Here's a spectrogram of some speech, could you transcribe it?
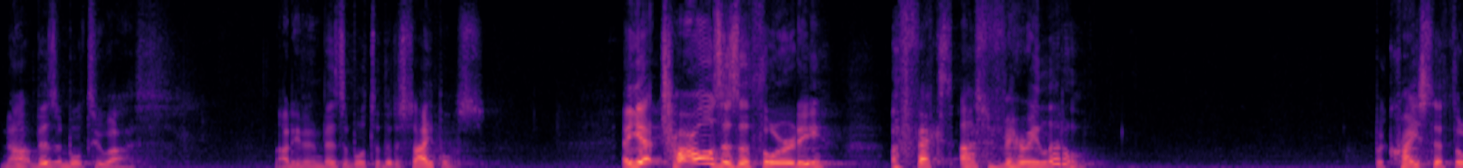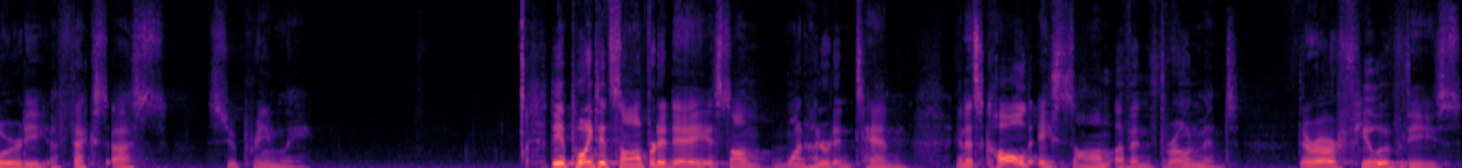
not visible to us, not even visible to the disciples. And yet, Charles's authority affects us very little. But Christ's authority affects us supremely. The appointed psalm for today is Psalm 110, and it's called a psalm of enthronement. There are a few of these.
